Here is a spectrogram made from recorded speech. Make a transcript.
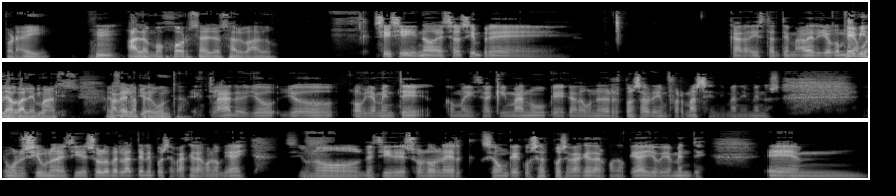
por ahí Hmm. a lo mejor se haya salvado? Sí, sí, no, eso siempre... Claro, ahí está el tema. A ver, yo con mi ¿Qué vida vale yo- más? Esa ver, es la yo- pregunta. Eh, Claro, yo, yo, obviamente, como dice aquí Manu, que cada uno es responsable de informarse, ni más ni menos. Bueno, si uno decide solo ver la tele, pues se va a quedar con lo que hay. Si uno decide solo leer según qué cosas, pues se va a quedar con lo que hay, obviamente. Em,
